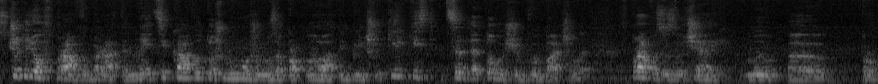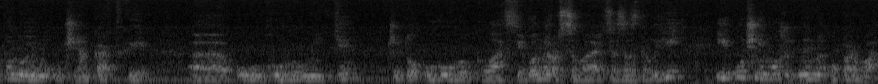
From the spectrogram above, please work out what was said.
З чотирьох вправ вибирати не цікаво, тож ми можемо запропонувати більшу кількість. Це для того, щоб ви бачили. Вправи зазвичай ми е, пропонуємо учням картки е, у Google Meet чи то у Google класі. Вони розсилаються заздалегідь і учні можуть ними оперувати.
